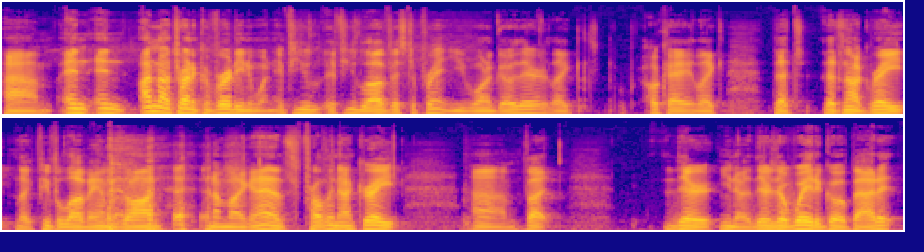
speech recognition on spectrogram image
um, and and i'm not trying to convert anyone. If you if you love vistaprint you want to go there like okay like that's that's not great. Like people love amazon. And i'm like eh, it's probably not great. Um, but there you know there's a way to go about it.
